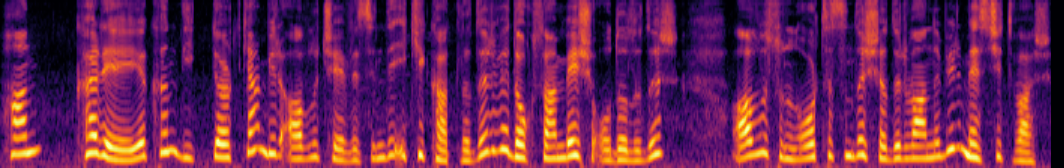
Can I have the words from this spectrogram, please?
Han kareye yakın dikdörtgen bir avlu çevresinde iki katlıdır ve 95 odalıdır. Avlusunun ortasında şadırvanlı bir mescit var.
